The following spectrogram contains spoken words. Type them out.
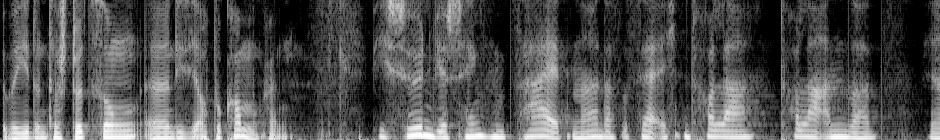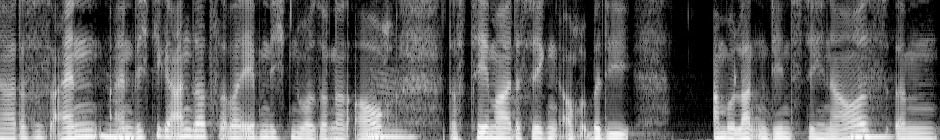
über jede Unterstützung, äh, die sie auch bekommen können. Wie schön, wir schenken Zeit, ne? Das ist ja echt ein toller, toller Ansatz. Ja, das ist ein, ein wichtiger Ansatz, aber eben nicht nur, sondern auch das Thema, deswegen auch über die ambulanten Dienste hinaus ähm,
